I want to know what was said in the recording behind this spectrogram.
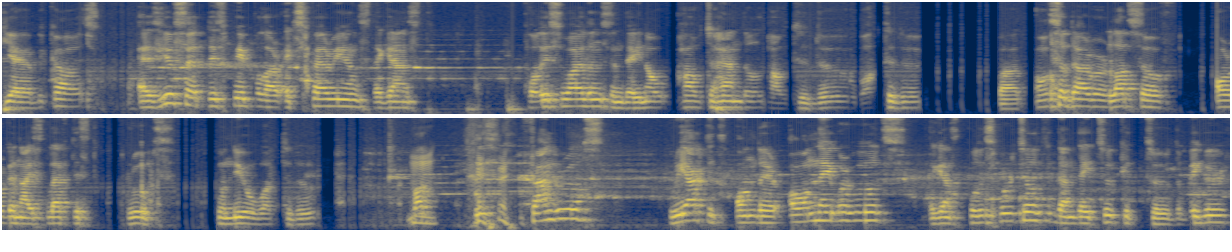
Yeah, because as you said, these people are experienced against police violence and they know how to handle, how to do, what to do. But also, there were lots of organized leftist groups who knew what to do. But mm. these fan groups reacted on their own neighborhoods against police brutality, then they took it to the bigger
